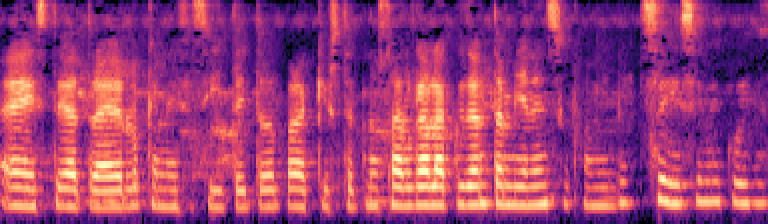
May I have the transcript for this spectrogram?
este, a traer lo que necesita y todo para que usted no salga. ¿La cuidan también en su familia? Sí, sí me cuida.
